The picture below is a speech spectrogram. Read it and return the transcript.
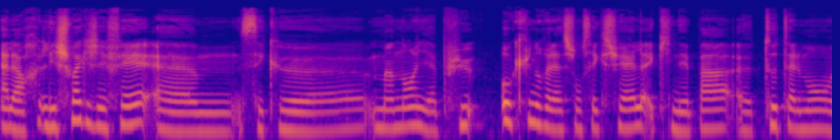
Alors, les choix que j'ai faits, euh, c'est que euh, maintenant, il n'y a plus aucune relation sexuelle qui n'est pas totalement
